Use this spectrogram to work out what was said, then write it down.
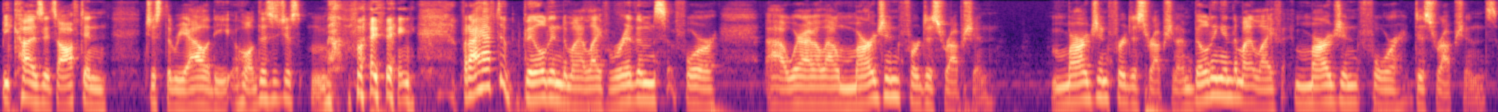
because it's often just the reality, well, this is just my thing, but I have to build into my life rhythms for uh, where I allow margin for disruption margin for disruption. I'm building into my life margin for disruptions.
